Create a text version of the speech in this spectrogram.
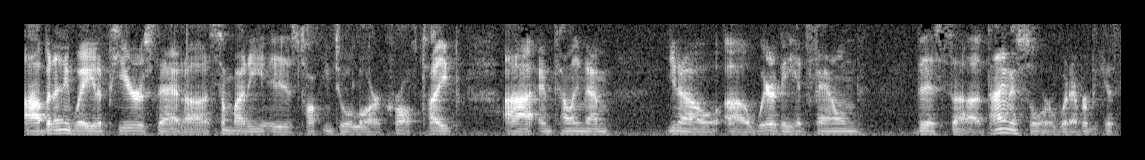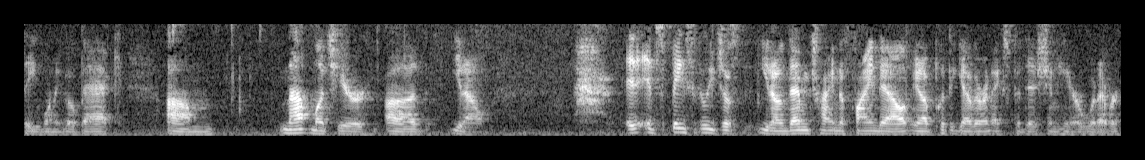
Uh, but anyway, it appears that uh, somebody is talking to a Lara Croft type uh, and telling them, you know, uh, where they had found this uh, dinosaur or whatever because they want to go back. Um, not much here, uh, you know. It, it's basically just, you know, them trying to find out, you know, put together an expedition here or whatever.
